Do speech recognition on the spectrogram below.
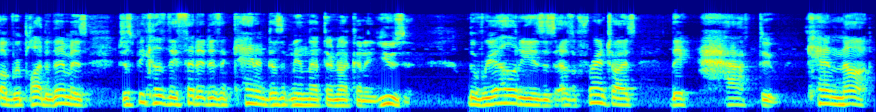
uh, reply to them is just because they said it isn't canon doesn't mean that they're not going to use it. The reality is, is as a franchise, they have to, cannot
